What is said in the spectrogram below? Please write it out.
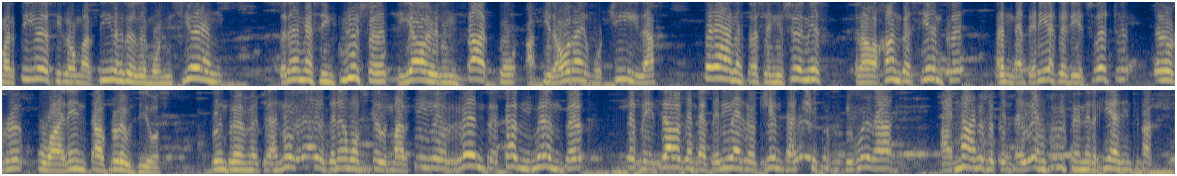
martillos y los martillos de demolición, tenemos incluso guiado de impacto, aspiradora de mochila, todas nuestras emisiones trabajando siempre en baterías de 18 o 40 voltios. Dentro de nuestras novedades tenemos el martillo Rente Member, diferenciado en baterías de 80 chicos que vuela a menos 72 voltios de energía de impacto.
